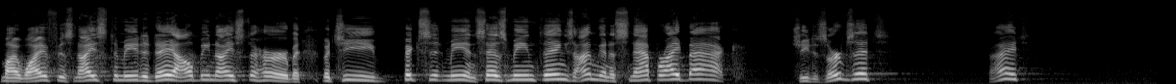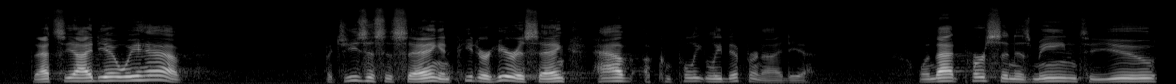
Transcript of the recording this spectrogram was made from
My wife is nice to me today, I'll be nice to her. But, but she picks at me and says mean things, I'm going to snap right back. She deserves it, right? That's the idea we have. But Jesus is saying, and Peter here is saying, have a completely different idea. When that person is mean to you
